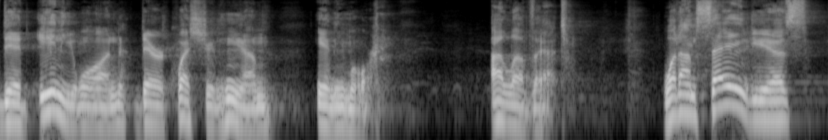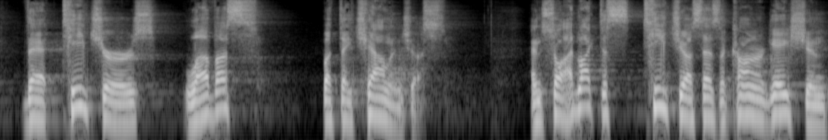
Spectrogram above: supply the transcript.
did anyone dare question him anymore. I love that. What I'm saying is that teachers love us, but they challenge us. And so I'd like to teach us as a congregation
